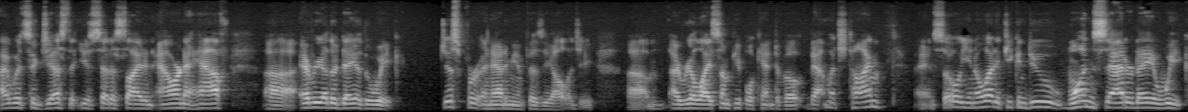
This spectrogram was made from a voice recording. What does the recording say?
I would suggest that you set aside an hour and a half uh, every other day of the week just for anatomy and physiology. Um, I realize some people can't devote that much time, and so you know what? If you can do one Saturday a week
